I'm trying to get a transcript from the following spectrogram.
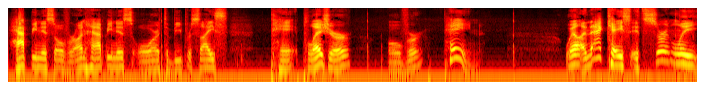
happiness over unhappiness, or to be precise, pleasure over pain. Well, in that case, it certainly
